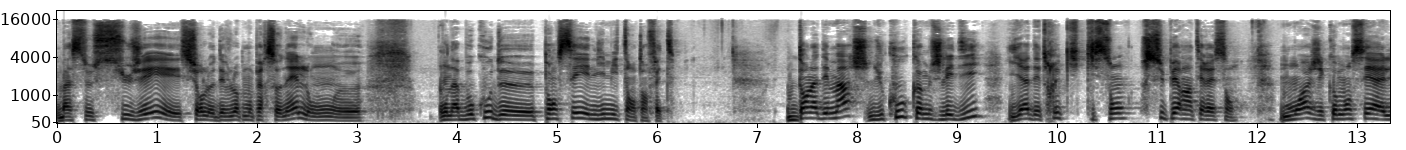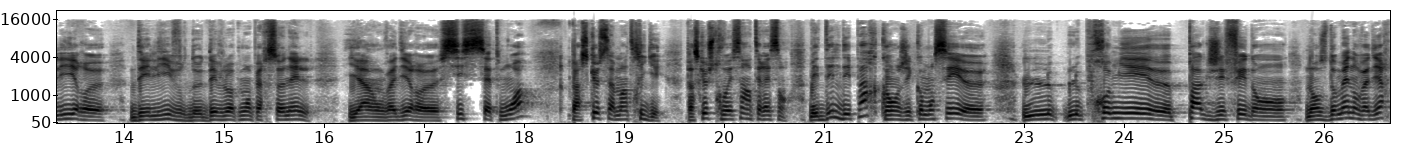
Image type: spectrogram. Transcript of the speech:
bah, ce sujet et sur le développement personnel, on, euh, on a beaucoup de pensées limitantes en fait. Dans la démarche, du coup, comme je l'ai dit, il y a des trucs qui sont super intéressants. Moi, j'ai commencé à lire euh, des livres de développement personnel il y a, on va dire, 6-7 mois, parce que ça m'intriguait, parce que je trouvais ça intéressant. Mais dès le départ, quand j'ai commencé, euh, le, le, premier euh, pas que j'ai fait dans, dans ce domaine, on va dire,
